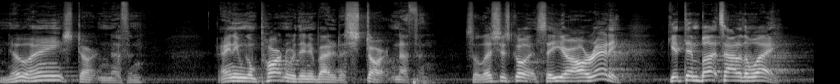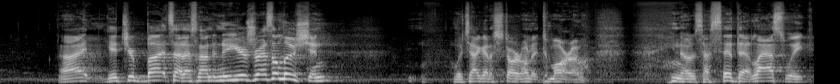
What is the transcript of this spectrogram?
No, I ain't starting nothing. I ain't even gonna partner with anybody to start nothing. So let's just go and see you're already. Get them butts out of the way. All right, get your butts out. That's not a New Year's resolution, which I got to start on it tomorrow. You notice I said that last week.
